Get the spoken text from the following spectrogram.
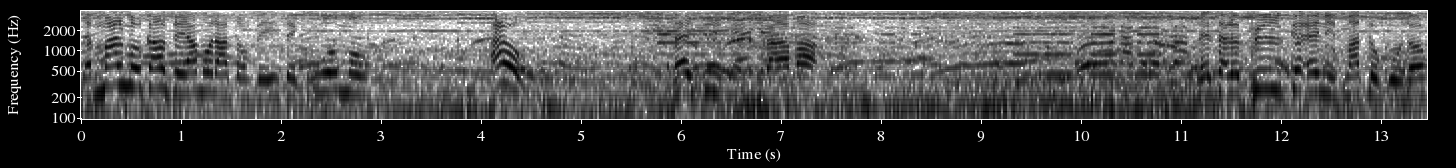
C'est mal mot quand tu es à mot dans ton pays, c'est gros mot. Oh. Merci, carrément. Mais c'est le pull que Ennis m'a choco, donc.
